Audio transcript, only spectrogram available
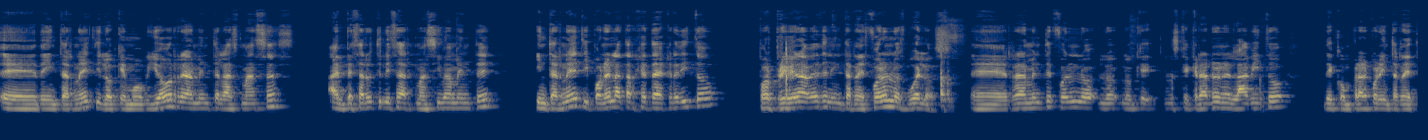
eh, de Internet y lo que movió realmente las masas a empezar a utilizar masivamente Internet y poner la tarjeta de crédito por primera vez en Internet. Fueron los vuelos. Eh, realmente fueron lo, lo, que, los que crearon el hábito de comprar por Internet.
